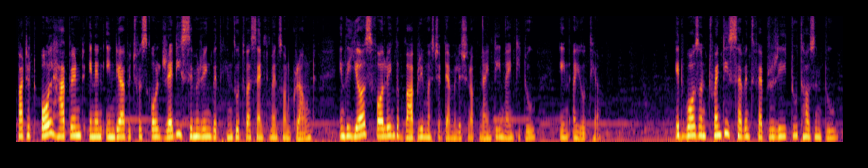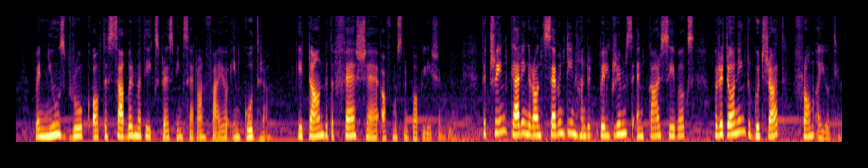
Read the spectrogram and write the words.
But it all happened in an India which was already simmering with Hindutva sentiments on ground in the years following the Babri Masjid demolition of 1992 in Ayodhya. It was on 27th February 2002 when news broke of the Sabarmati Express being set on fire in Godhra, a town with a fair share of Muslim population. The train carrying around 1700 pilgrims and car sevaks were returning to Gujarat from Ayodhya.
